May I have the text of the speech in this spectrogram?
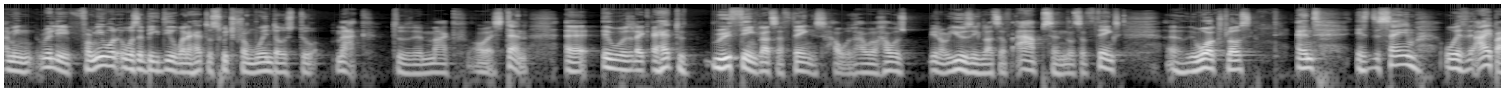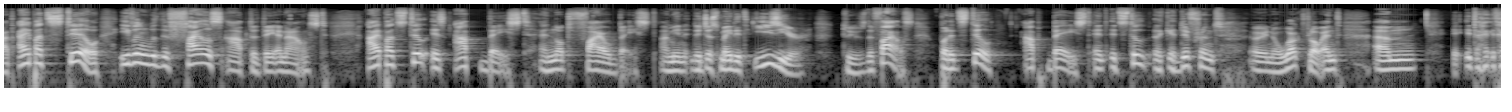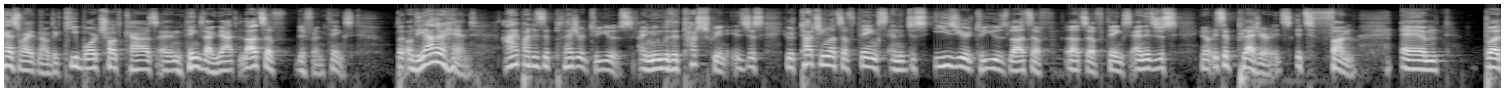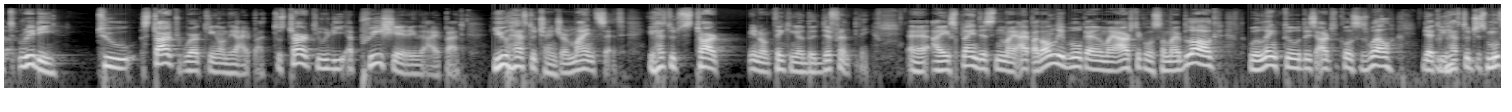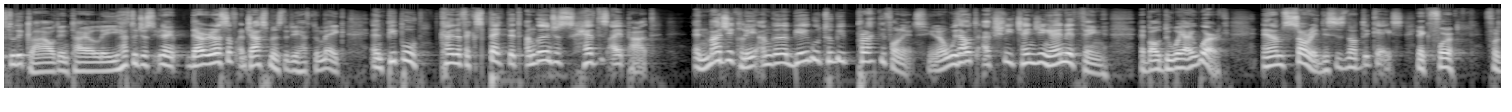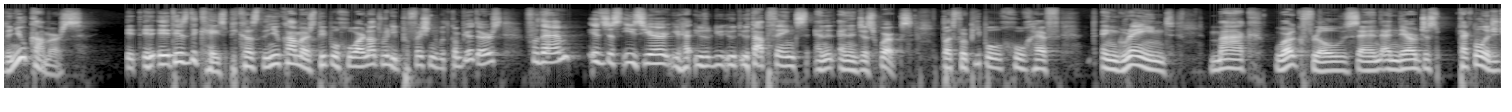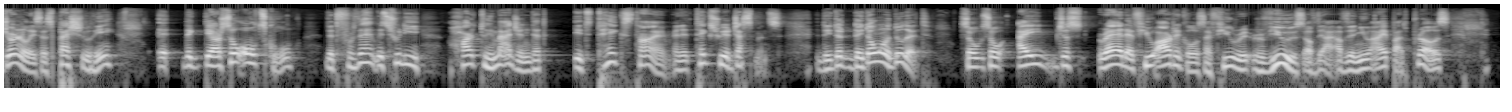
I mean, really, for me, it was a big deal when I had to switch from Windows to Mac to the Mac OS 10. Uh, it was like I had to rethink lots of things. How how how was you know using lots of apps and lots of things, uh, the workflows. And it's the same with the iPad. iPad still, even with the Files app that they announced, iPad still is app based and not file based. I mean, they just made it easier to use the files, but it's still app based and it's still like a different uh, you know workflow and um, it, it has right now the keyboard shortcuts and things like that lots of different things but on the other hand ipad is a pleasure to use. I mean with the touchscreen it's just you're touching lots of things and it's just easier to use lots of lots of things. And it's just you know it's a pleasure. It's it's fun. Um, but really to start working on the ipad to start really appreciating the ipad you have to change your mindset. You have to start you know thinking a bit differently. Uh, I explained this in my iPad only book and in my articles on my blog. We'll link to these articles as well. That mm-hmm. you have to just move to the cloud entirely. You have to just you know there are lots of adjustments that you have to make, and people kind of expect that I'm going to just have this iPad and magically I'm going to be able to be productive on it, you know, without actually changing anything about the way I work. And I'm sorry, this is not the case. Like for for the newcomers, it, it, it is the case because the newcomers, people who are not really proficient with computers, for them it's just easier. You ha- you, you, you tap things and it, and it just works. But for people who have ingrained Mac workflows and and they're just technology journalists, especially, it, they, they are so old school that for them it's really hard to imagine that it takes time and it takes readjustments. They don't, they don't want to do that. So, so I just read a few articles, a few re- reviews of the of the new iPad Pros,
